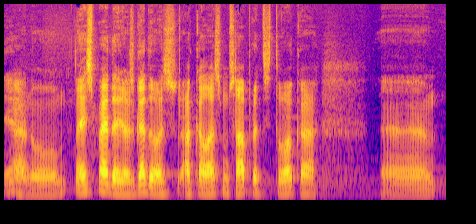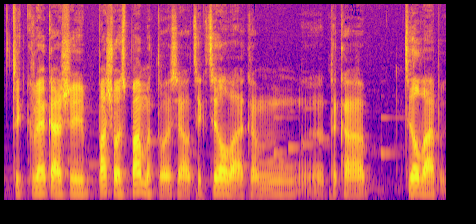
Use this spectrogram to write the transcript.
Jā, nu, es pēdējos gados atkal esmu sapratis to, ka uh, cik vienkārši pašos pamatos jau cik cilvēkam kā, cilvēka,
